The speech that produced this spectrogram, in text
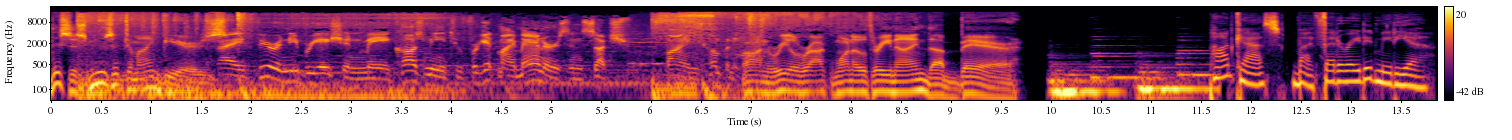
This is Music to My Beers. I fear inebriation may cause me to forget my manners in such fine company. On Real Rock 1039, The Bear. Podcasts by Federated Media.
